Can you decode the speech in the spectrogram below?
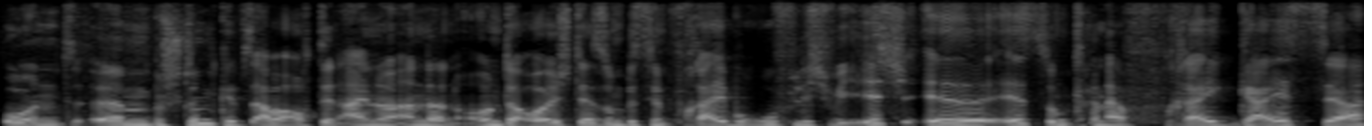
Und ähm, bestimmt gibt's aber auch den einen oder anderen unter euch, der so ein bisschen freiberuflich wie ich äh, ist, so ein kleiner Freigeist, ja,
